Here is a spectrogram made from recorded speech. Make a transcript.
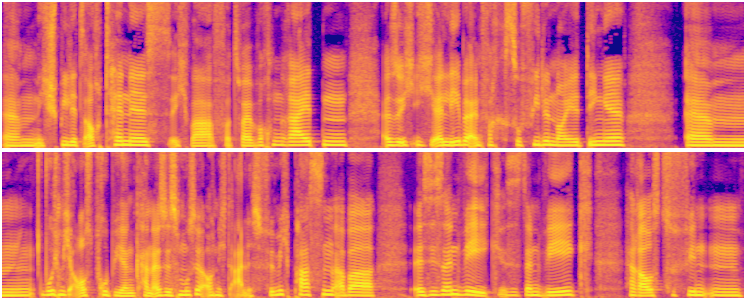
Ähm, ich spiele jetzt auch Tennis, ich war vor zwei Wochen reiten. Also ich, ich erlebe einfach so viele neue Dinge. ähm, wo ich mich ausprobieren kann. Also es muss ja auch nicht alles für mich passen, aber es ist ein Weg. Es ist ein Weg herauszufinden,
